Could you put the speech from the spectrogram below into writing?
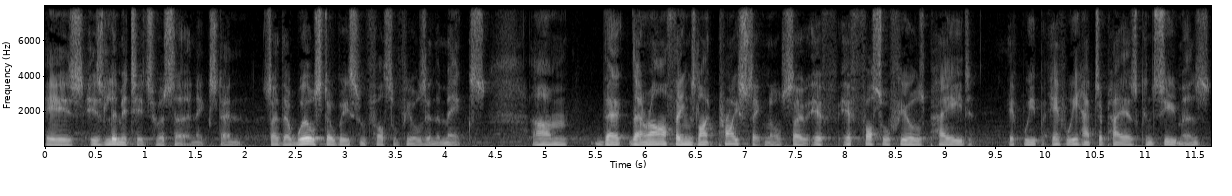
is is limited to a certain extent. So there will still be some fossil fuels in the mix. Um, there there are things like price signals. So if if fossil fuels paid if we if we had to pay as consumers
